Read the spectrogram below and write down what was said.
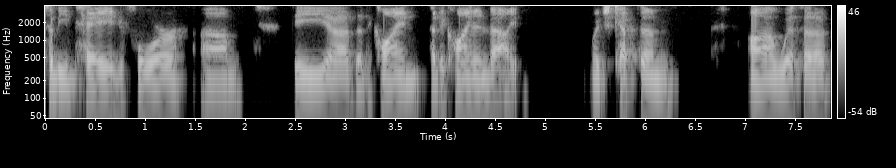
to be paid for. Um, the uh, the decline the decline in value, which kept them uh, with a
